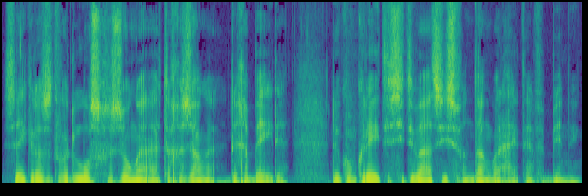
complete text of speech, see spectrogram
Zeker als het wordt losgezongen uit de gezangen, de gebeden, de concrete situaties van dankbaarheid en verbinding.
